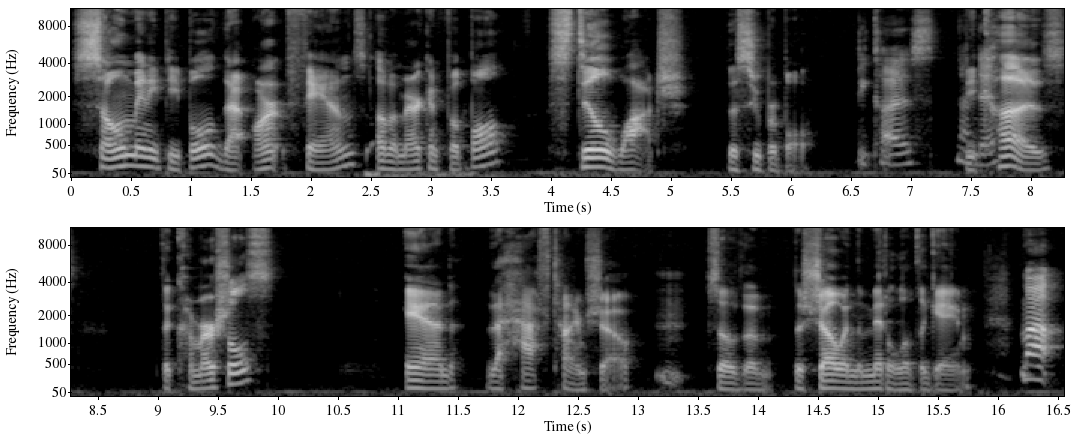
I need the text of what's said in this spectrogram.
so many people that aren't fans of American football still watch the Super Bowl because なんで Because the commercials and the halftime show. So the the show in the middle of the game. まあ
